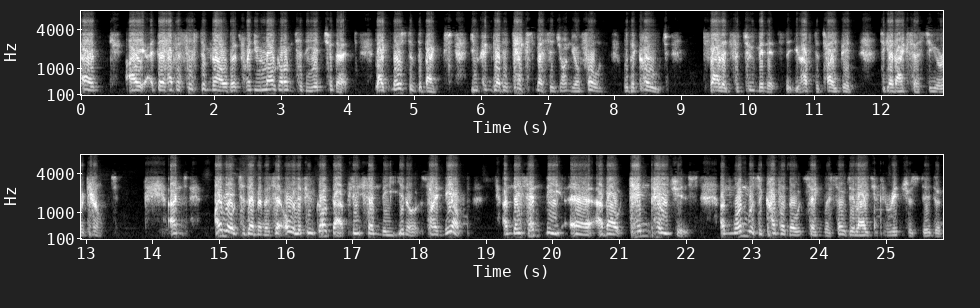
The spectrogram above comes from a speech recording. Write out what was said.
um, I, they have a system now that when you log on to the internet, like most of the banks, you can get a text message on your phone with a code valid for two minutes that you have to type in to get access to your account. And I wrote to them and I said, oh, well, if you've got that, please send me, you know, sign me up. And they sent me uh, about 10 pages. And one was a cover note saying, we're so delighted you're interested. And,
